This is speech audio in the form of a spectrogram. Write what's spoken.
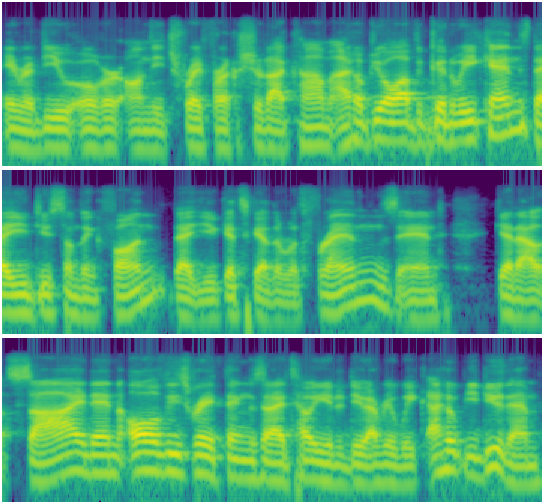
a review over on the TroyFarkasShow.com. I hope you all have a good weekend, that you do something fun, that you get together with friends and get outside, and all of these great things that I tell you to do every week. I hope you do them,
